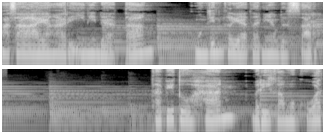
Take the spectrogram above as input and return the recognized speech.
Masalah yang hari ini datang mungkin kelihatannya besar. Tapi Tuhan beri kamu kuat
